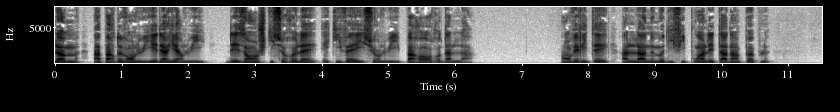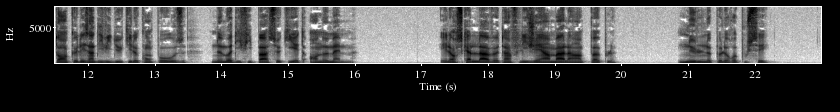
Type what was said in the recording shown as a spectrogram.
L'homme a par devant lui et derrière lui des anges qui se relaient et qui veillent sur lui par ordre d'Allah. En vérité, Allah ne modifie point l'état d'un peuple tant que les individus qui le composent ne modifient pas ce qui est en eux-mêmes. Et lorsqu'Allah veut infliger un mal à un peuple, nul ne peut le repousser,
